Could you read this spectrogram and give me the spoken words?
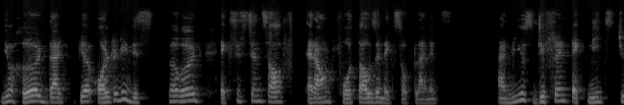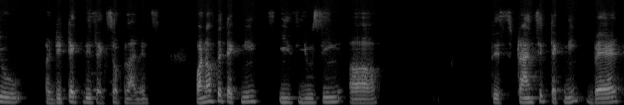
you heard that we have already discovered existence of around 4,000 exoplanets. And we use different techniques to uh, detect these exoplanets. One of the techniques is using uh, this transit technique where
